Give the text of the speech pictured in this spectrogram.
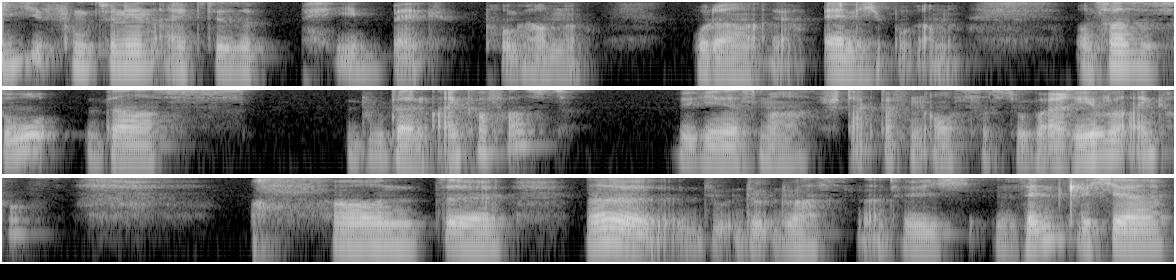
wie funktionieren eigentlich diese Payback-Programme oder ja, ähnliche Programme? Und zwar ist es so, dass du deinen Einkauf hast. Wir gehen jetzt mal stark davon aus, dass du bei Rewe einkaufst. Und äh, ne, du, du, du hast natürlich sämtliche,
